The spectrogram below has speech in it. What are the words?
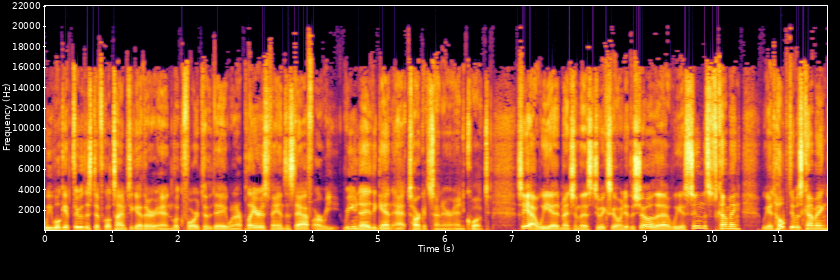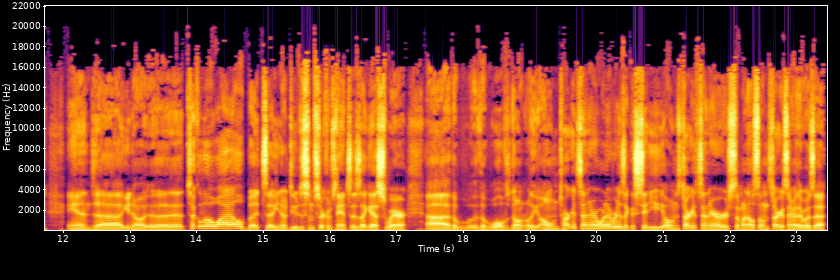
We will get through this difficult time together and look forward to the day when our players, fans, and staff are re- reunited again at Target Center." End quote. So yeah, we had mentioned this two weeks ago when we did the show that we assumed this was coming. We had hoped it was coming, and uh, you know, uh, it took a little while, but uh, you know, due to some circumstances, I guess, where uh, the the Wolves don't really own Target Center or whatever it is, like the city owns Target Center or someone else owns Target Center. There was a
